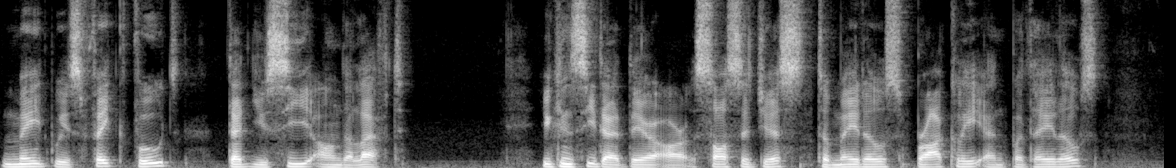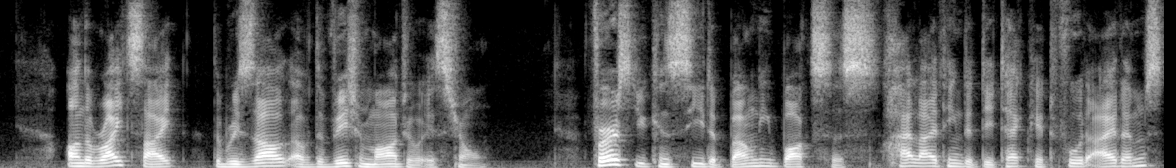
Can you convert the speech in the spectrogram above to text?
made with fake food that you see on the left you can see that there are sausages, tomatoes, broccoli, and potatoes. On the right side, the result of the vision module is shown. First, you can see the bounding boxes highlighting the detected food items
